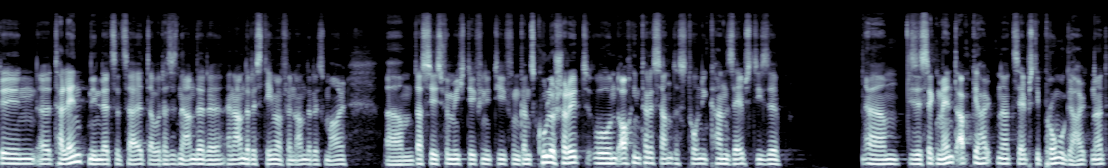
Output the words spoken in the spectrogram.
den äh, Talenten in letzter Zeit, aber das ist eine andere, ein anderes Thema für ein anderes Mal. Ähm, das ist für mich definitiv ein ganz cooler Schritt und auch interessant, dass Tony Khan selbst diese ähm, dieses Segment abgehalten hat, selbst die Promo gehalten hat.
